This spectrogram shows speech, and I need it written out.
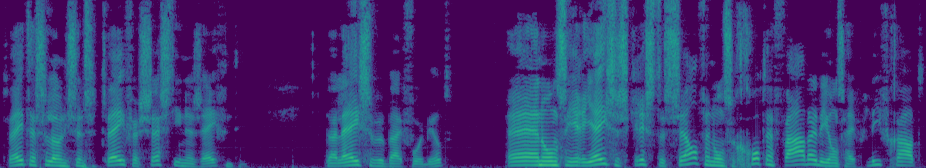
2 Thessalonicense 2 vers 16 en 17. Daar lezen we bijvoorbeeld. En onze Heer Jezus Christus zelf en onze God en Vader die ons heeft liefgehad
